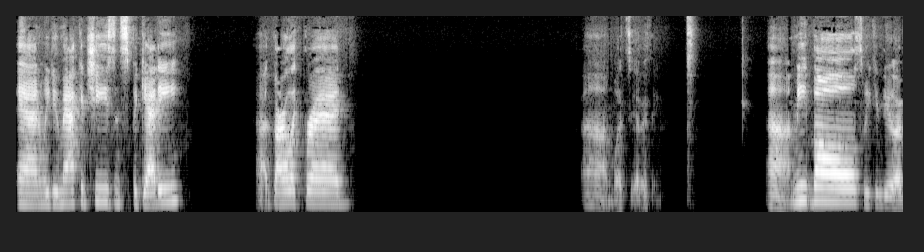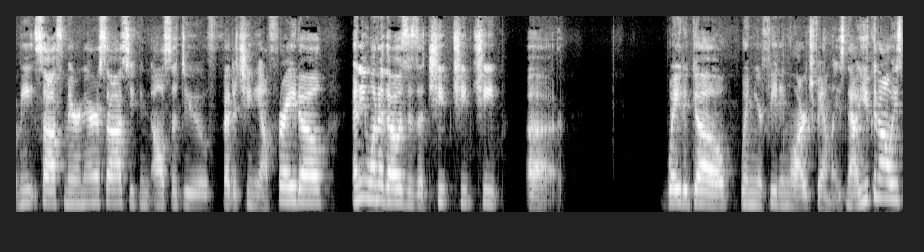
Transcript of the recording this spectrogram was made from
and we do mac and cheese and spaghetti uh, garlic bread. Um, what's the other thing? Uh, meatballs. We can do a meat sauce, marinara sauce. You can also do fettuccine alfredo. Any one of those is a cheap, cheap, cheap uh, way to go when you're feeding large families. Now, you can always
